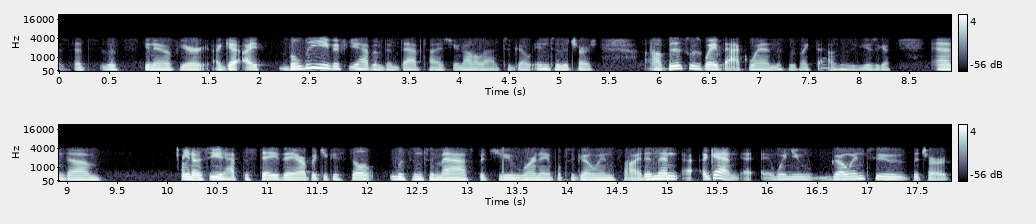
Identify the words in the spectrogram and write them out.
is, that's that's you know if you're I get I believe if you haven't been baptized, you're not allowed to go into the church. Uh, but this was way back when. This was like thousands of years ago, and um, you know, so you'd have to stay there, but you could still listen to mass, but you weren't able to go inside. And then again, when you go into the church,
